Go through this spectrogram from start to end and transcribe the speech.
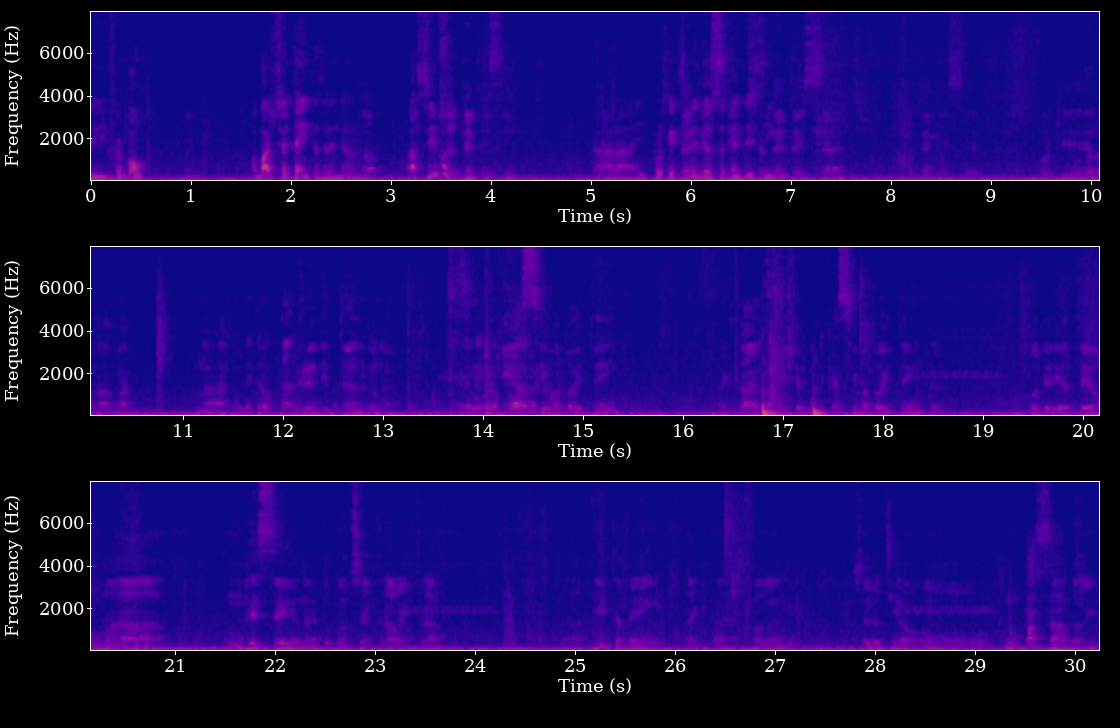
É? E foi bom? Abaixo de 70 você vendeu? né? Não. Acima? 75. Caralho, por que, que você vendeu 75? 77, 76. Porque eu tava na, O microfone. acreditando, né? Porque acima do 80, é que tá, eu tava enxergando que acima do 80 poderia ter uma, um receio né, do Banco Central entrar. tá? E também, é que tá, falando, ou seja, tinha um, não passava ali.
